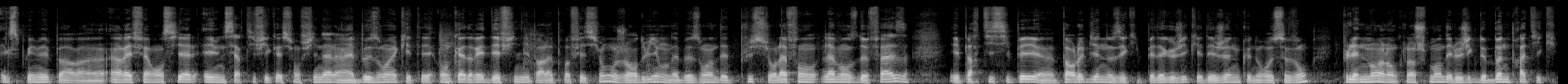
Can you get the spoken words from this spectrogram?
exprimée par un, un, référentiel et une certification finale à un besoin qui était encadré, défini par la profession. Aujourd'hui, on a besoin d'être plus sur l'avance de phase et participer euh, par le biais de nos équipes pédagogiques et des jeunes que nous recevons pleinement à l'enclenchement des logiques de bonne pratique.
